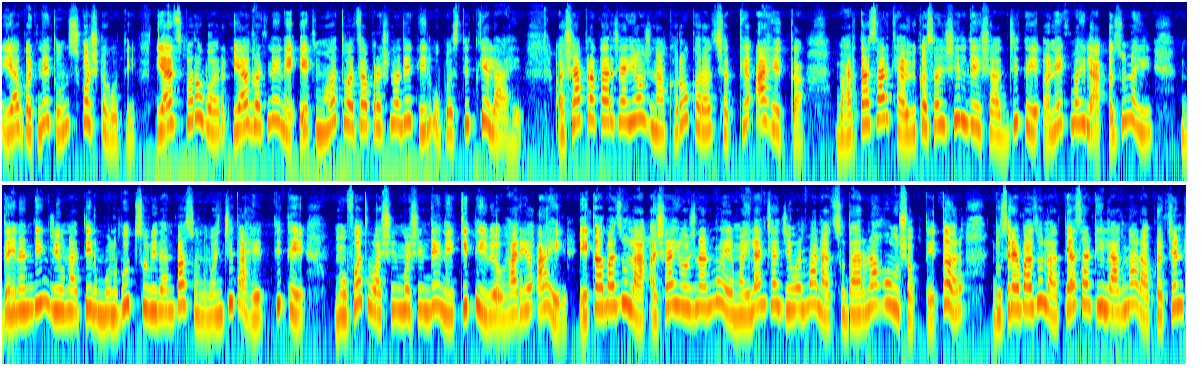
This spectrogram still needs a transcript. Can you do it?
या घटनेतून स्पष्ट होते. याचबरोबर या घटनेने एक महत्त्वाचा प्रश्न देखील उपस्थित केला आहे. अशा प्रकारच्या योजना खरोखरच शक्य आहेत का? भारतासारख्या विकसनशील देशात जिथे अनेक महिला अजूनही दैनंदिन जीवनातील मूलभूत सुविधांपासून वंचित आहेत तिथे मोफत वॉशिंग मशीन देणे किती व्यवहार्य आहे? एका बाजूला अशा योजनांमुळे महिलांच्या जीवनमानात सुधारणा होऊ शकते तर दुसऱ्या बाजूला त्यासाठी लागणारा प्रचंड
